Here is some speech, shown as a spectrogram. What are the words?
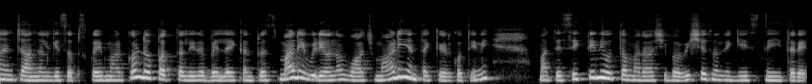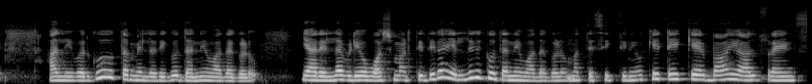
ನನ್ನ ಚಾನಲ್ಗೆ ಸಬ್ಸ್ಕ್ರೈಬ್ ಮಾಡಿಕೊಂಡು ಪಕ್ಕದಲ್ಲಿರೋ ಬೆಲ್ಲೈಕನ್ ಪ್ರೆಸ್ ಮಾಡಿ ವಿಡಿಯೋನ ವಾಚ್ ಮಾಡಿ ಅಂತ ಕೇಳ್ಕೊತೀನಿ. ಮತ್ತೆ ಸಿಗ್ತೀನಿ ಉತ್ತಮ ರಾಶಿ ಭವಿಷ್ಯದೊಂದಿಗೆ ಸ್ನೇಹಿತರೆ. ಅಲ್ಲಿವರೆಗೂ ತಮ್ಮೆಲ್ಲರಿಗೂ ಧನ್ಯವಾದಗಳು. ಯಾರೆಲ್ಲ ವಿಡಿಯೋ ವಾಚ್ ಮಾಡ್ತಿದ್ದೀರಾ ಎಲ್ಲರಿಗೂ ಧನ್ಯವಾದಗಳು. ಮತ್ತೆ ಸಿಗ್ತೀನಿ. Okay take care bye all friends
